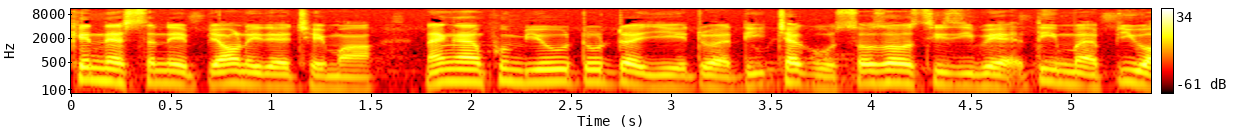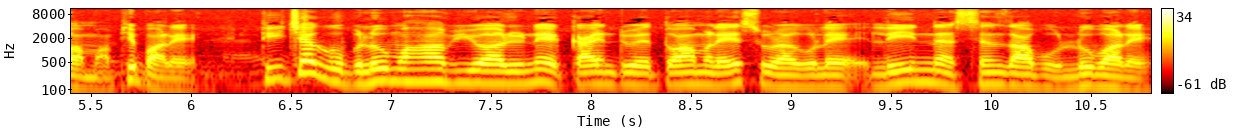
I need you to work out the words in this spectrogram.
ခေတ်နဲ့စနစ်ပြောင်းနေတဲ့အချိန်မှာနိုင်ငံဖွံ့ဖြိုးတိုးတက်ရေးအတွက်ဒီအချက်ကိုစောစောစီးစီးပဲအတိအမှတ်ပြုရမှာဖြစ်ပါတယ်။ဒီအချက်ကိုဘယ်လို့မဟာဗျူဟာတွေနဲ့ကင်တွယ်သွားမလဲဆိုတာကိုလည်းအလေးနက်စဉ်းစားဖို့လိုပါတယ်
